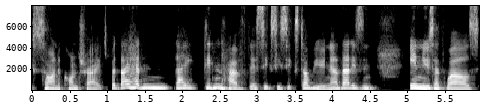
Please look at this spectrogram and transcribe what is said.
sign a contract, but they hadn't. They didn't have their 66W. Now that is in in New South Wales.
